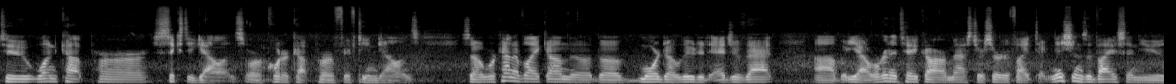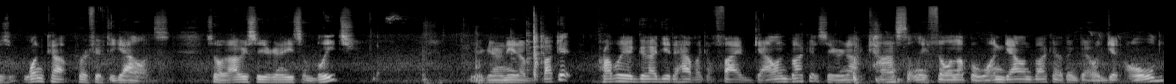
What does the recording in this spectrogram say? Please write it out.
to one cup per 60 gallons or a quarter cup per 15 gallons. So we're kind of like on the, the more diluted edge of that. Uh, but yeah, we're going to take our master certified technician's advice and use one cup per 50 gallons. So obviously you're going to need some bleach. Yes. You're going to need a bucket. Probably a good idea to have like a five gallon bucket so you're not constantly filling up a one gallon bucket. I think that would get old.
